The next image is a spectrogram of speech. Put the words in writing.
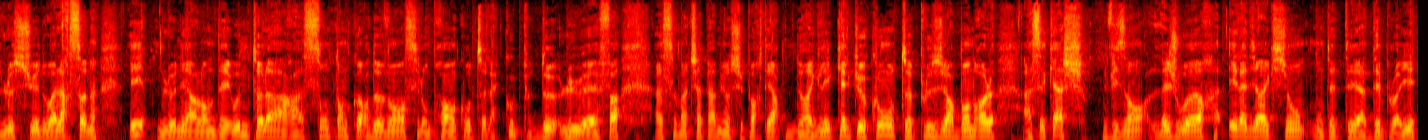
le Suédois Larsson et le Néerlandais Huntelaar sont encore devant si l'on prend en compte la coupe de l'UEFA. Ce match a permis aux supporters de régler quelques comptes plusieurs banderoles assez cash visant les joueurs et la direction ont été déployées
